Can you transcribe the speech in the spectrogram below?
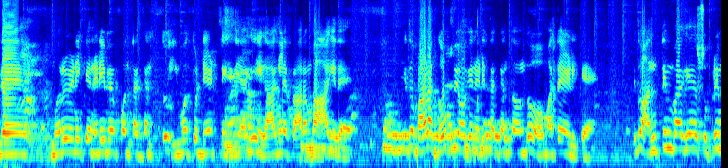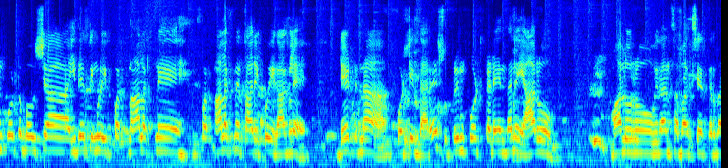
ಇದೆ ಮರು ಎಣಿಕೆ ನಡಿಬೇಕು ಅಂತಕ್ಕಂಥದ್ದು ಇವತ್ತು ಡೇಟ್ ನಿಗದಿಯಾಗಿ ಈಗಾಗಲೇ ಪ್ರಾರಂಭ ಆಗಿದೆ. ಇದು ಬಹಳ ಗೌಪ್ಯವಾಗಿ ನಡೀತಕ್ಕಂಥ ಒಂದು ಮತ ಎಣಿಕೆ ಇದು ಅಂತಿಮವಾಗಿ ಸುಪ್ರೀಂ ಕೋರ್ಟ್ ಬಹುಶಃ ಇದೇ ತಿಂಗಳು ಇಪ್ಪತ್ನಾಲ್ಕನೇ ಇಪ್ಪತ್ನಾಲ್ಕನೇ ತಾರೀಕು ಈಗಾಗಲೇ ಡೇಟ್ನ ಕೊಟ್ಟಿದ್ದಾರೆ. ಸುಪ್ರೀಂ ಕೋರ್ಟ್ ಕಡೆಯಿಂದನೇ ಯಾರು ಮಾಲೂರು ವಿಧಾನಸಭಾ ಕ್ಷೇತ್ರದ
